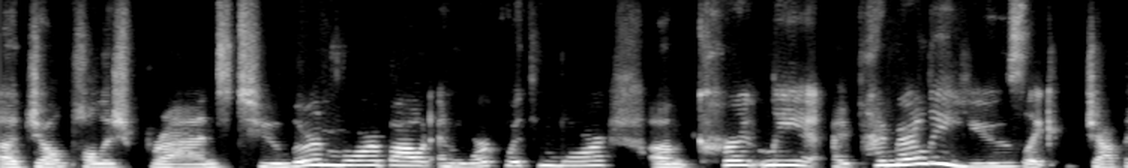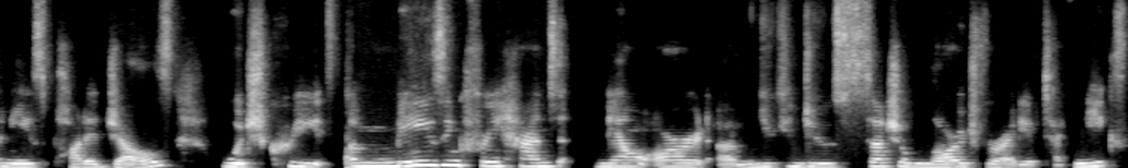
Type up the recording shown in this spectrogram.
a gel polish brand to learn more about and work with more. Um, currently, I primarily use like Japanese potted gels, which creates amazing freehand nail art. Um, you can do such a large variety of techniques.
